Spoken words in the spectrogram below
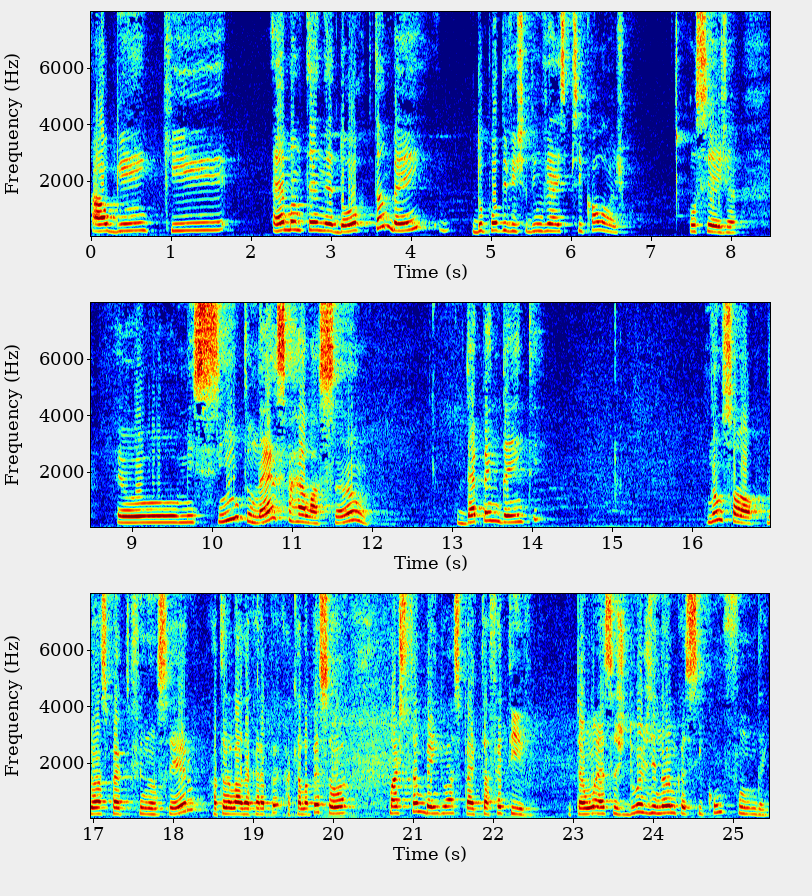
alguém que é mantenedor também do ponto de vista de um viés psicológico. Ou seja, eu me sinto nessa relação dependente não só do aspecto financeiro, atrelado àquela pessoa, mas também do aspecto afetivo. Então essas duas dinâmicas se confundem.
